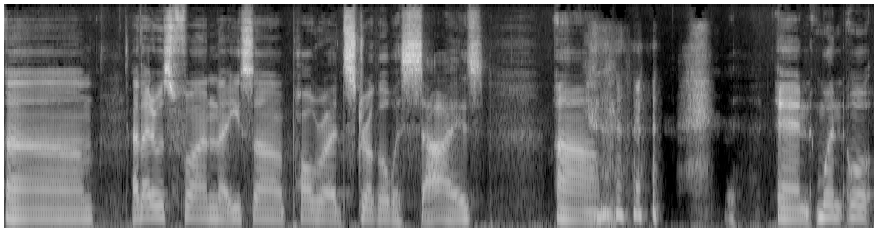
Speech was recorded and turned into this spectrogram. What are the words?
Um I thought it was fun that you saw Paul Rudd struggle with size. Um And when oh,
